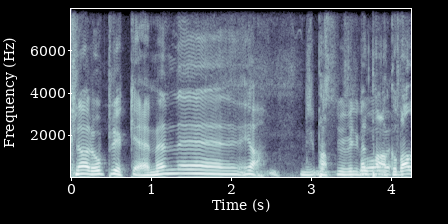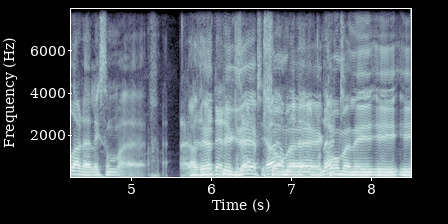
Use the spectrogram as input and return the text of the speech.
klare opprykket. Men eh, ja Hvis du vil gå Men Pacoball, er det liksom er, ja, det er et begrep som Ja, ja, er er kommet i, i, i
